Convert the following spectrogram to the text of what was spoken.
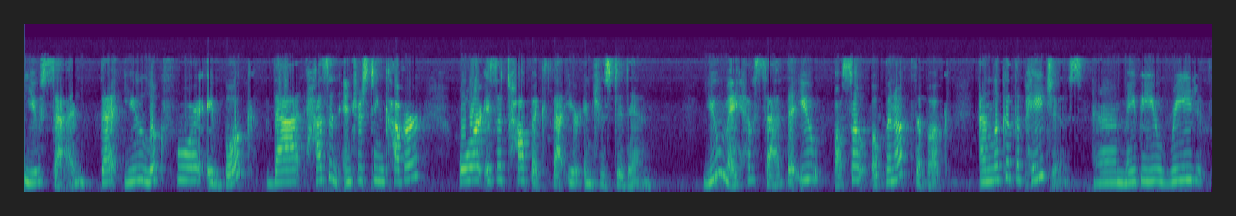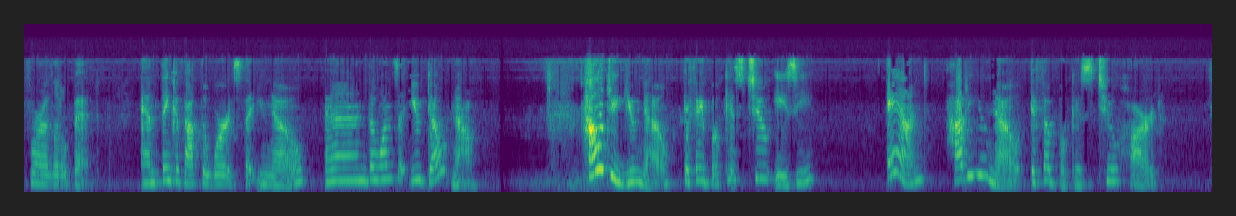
you said that you look for a book that has an interesting cover or is a topic that you're interested in. You may have said that you also open up the book and look at the pages and maybe you read for a little bit and think about the words that you know and the ones that you don't know. How do you know if a book is too easy? And how do you know if a book is too hard? I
